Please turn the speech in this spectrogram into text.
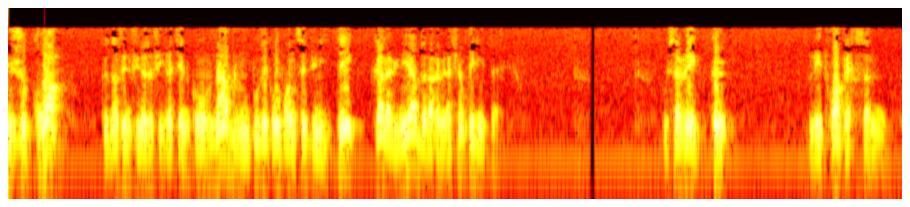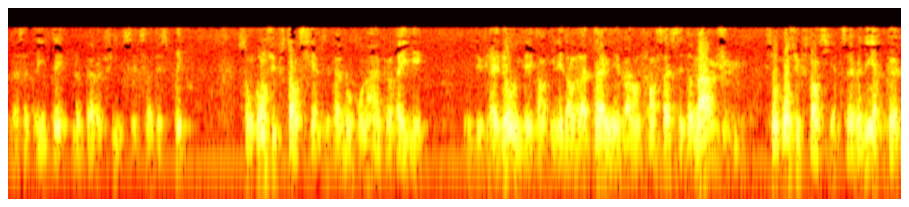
Je crois que dans une philosophie chrétienne convenable, vous ne pouvez comprendre cette unité qu'à la lumière de la révélation trinitaire. Vous savez que les trois personnes de la Trinité, le Père, le Fils et le Saint-Esprit, sont consubstantiels. C'est un mot qu'on a un peu rayé du credo, il est dans, il est dans le latin, il n'est pas dans le français, c'est dommage. Ils sont consubstantiels. Ça veut dire que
